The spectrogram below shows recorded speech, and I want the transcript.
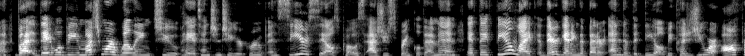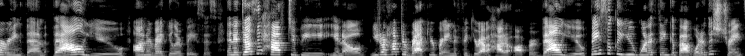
but they will be much more willing to pay attention to your group and see your sales posts as you sprinkle them in if they feel like they're getting the better end of the deal because you are offering them value on a regular basis. And it doesn't have to be, you know, you don't have to rack your brain to figure out how to offer value. Basically, you want to think about what are the strengths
